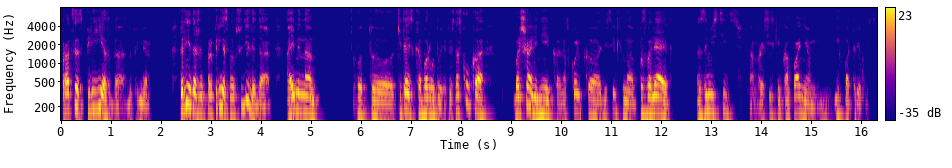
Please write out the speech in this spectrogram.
процесс переезда, например, вернее, даже про переезд мы обсудили, да, а именно вот э, китайское оборудование. То есть насколько большая линейка, насколько действительно позволяет заместить там, российским компаниям их потребности?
